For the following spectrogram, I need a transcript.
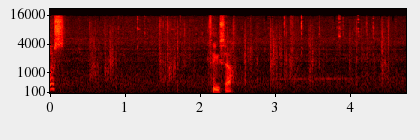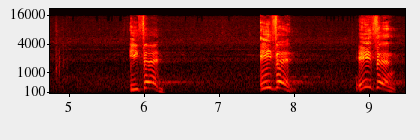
Close? Think so. Ethan! Ethan! Ethan! Ethan!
